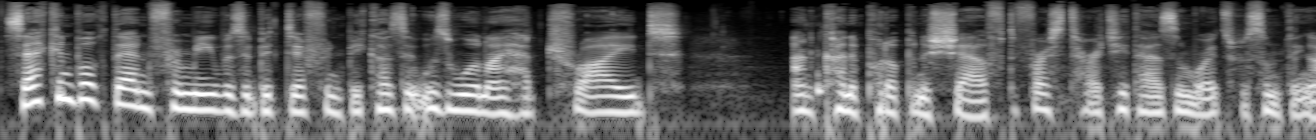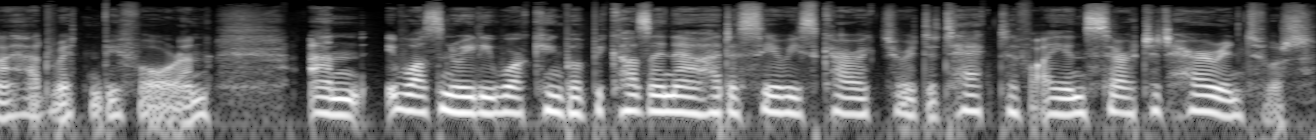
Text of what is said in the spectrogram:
second book then for me was a bit different because it was one I had tried and kind of put up on a shelf. The first 30,000 words was something I had written before and and it wasn't really working but because I now had a series character a detective I inserted her into it.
